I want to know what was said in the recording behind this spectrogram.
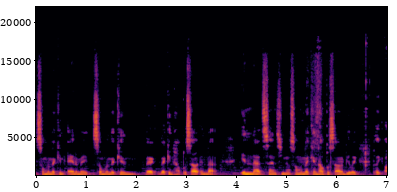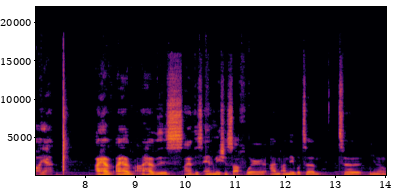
someone that can animate, someone that can that that can help us out in that in that sense. You know, someone that can help us out and be like be like, oh yeah. I have I have I have this I have this animation software. I'm, I'm able to to you know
